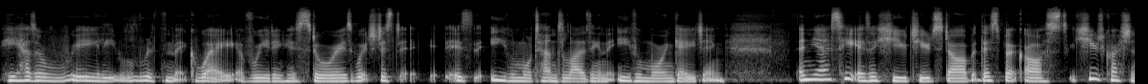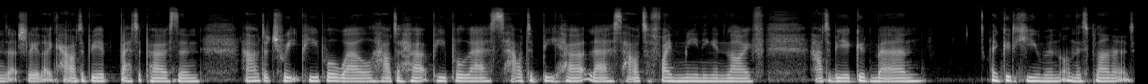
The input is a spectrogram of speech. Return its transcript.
he has a really rhythmic way of reading his stories, which just is even more tantalizing and even more engaging. And yes, he is a huge, huge star, but this book asks huge questions actually, like how to be a better person, how to treat people well, how to hurt people less, how to be hurt less, how to find meaning in life, how to be a good man, a good human on this planet.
